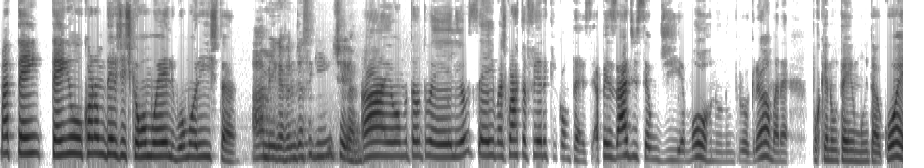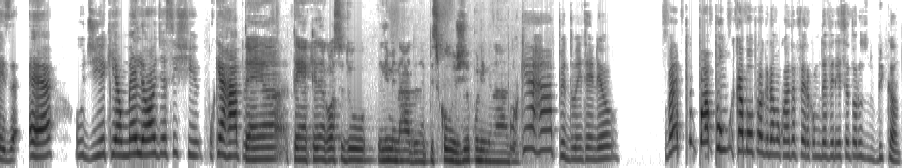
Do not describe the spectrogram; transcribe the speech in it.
Mas tem, tem o. Qual é o nome dele, gente? Que eu amo ele, o humorista. Ah, amiga, vai no dia seguinte. Ah, eu amo tanto ele, eu sei, mas quarta-feira o que acontece? Apesar de ser um dia morno no programa, né? Porque não tem muita coisa, é o dia que é o melhor de assistir. Porque é rápido. Tem, a- tem aquele negócio do eliminado, né? Psicologia com eliminado. Porque é rápido, entendeu? Vai, pum, pum, acabou o programa quarta-feira, como deveria ser todos brincando.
